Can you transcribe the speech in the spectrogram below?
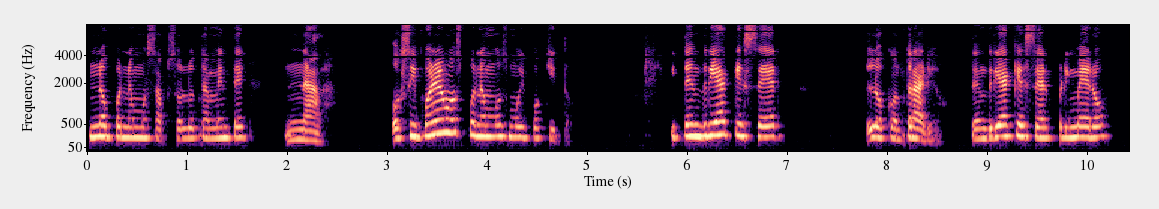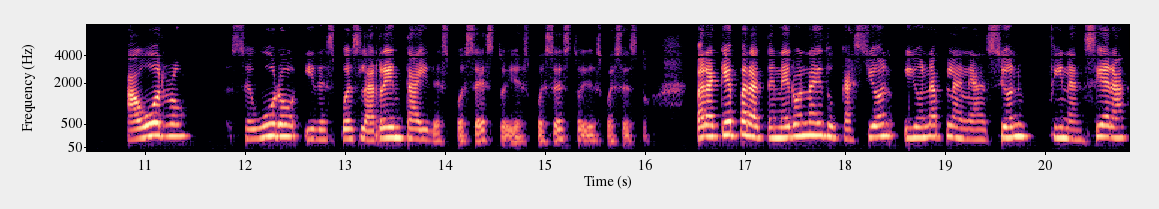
no ponemos absolutamente nada. O si ponemos, ponemos muy poquito. Y tendría que ser lo contrario. Tendría que ser primero ahorro, seguro y después la renta y después esto y después esto y después esto. ¿Para qué? Para tener una educación y una planeación financiera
